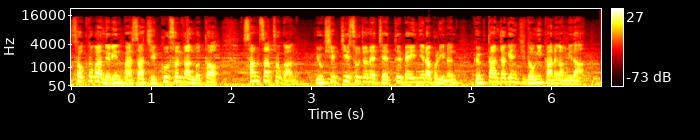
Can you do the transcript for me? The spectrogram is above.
속도가 느린 발사 직후 순간부터 3, 4초간 60G 수준의 제트베인이라 불리는 극단적인 기동이 가능합니다.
